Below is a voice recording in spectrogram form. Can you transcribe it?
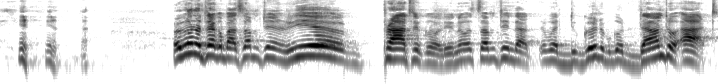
we're going to talk about something real practical, you know, something that we're going to go down to earth.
